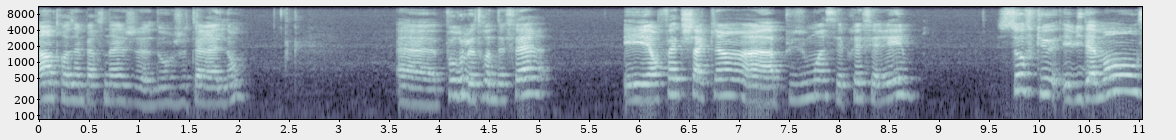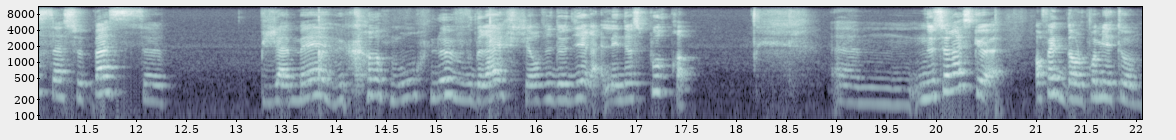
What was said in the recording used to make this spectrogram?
un troisième personnage dont je tairai le nom, euh, pour le trône de fer. Et en fait, chacun a plus ou moins ses préférés. Sauf que, évidemment, ça se passe jamais comme on le voudrait, j'ai envie de dire, les noces pourpres. Euh, ne serait-ce que, en fait, dans le premier tome,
